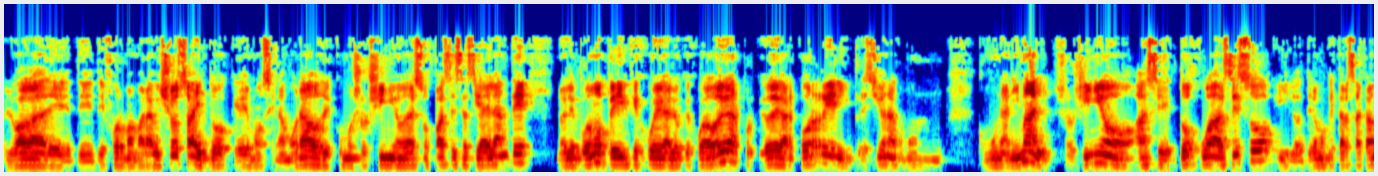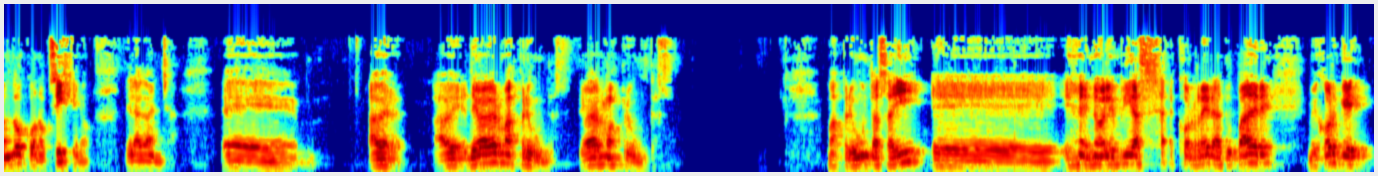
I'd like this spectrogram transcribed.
lo, haga de, de, forma maravillosa y todos quedemos enamorados de cómo Jorginho da esos pases hacia adelante, no le podemos pedir que juegue a lo que juega Odegar, porque Odegar corre y presiona como un, como un animal. Jorginho hace dos jugadas eso y lo tenemos que estar sacando con oxígeno de la cancha. Eh, a, ver, debe haber más preguntas, debe haber más preguntas. Más preguntas ahí. Eh, no le pidas correr a tu padre, mejor que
